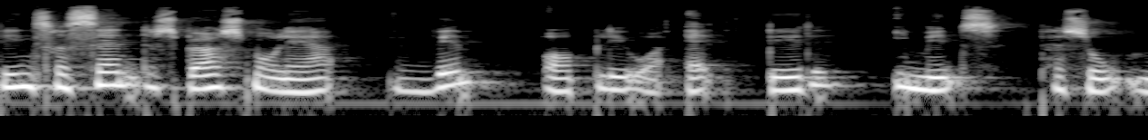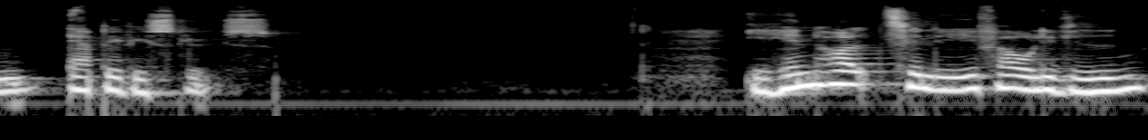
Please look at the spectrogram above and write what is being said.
Det interessante spørgsmål er, hvem oplever alt dette, imens personen er bevidstløs? I henhold til lægefaglig viden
